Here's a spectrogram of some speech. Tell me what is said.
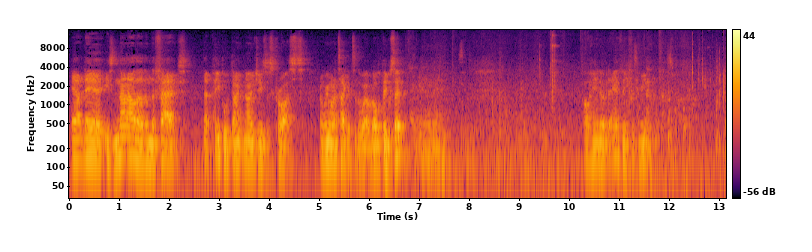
out there is none other than the fact that people don't know Jesus Christ and we want to take it to the world. All the people said? Amen. I'll hand over to Anthony for communion.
